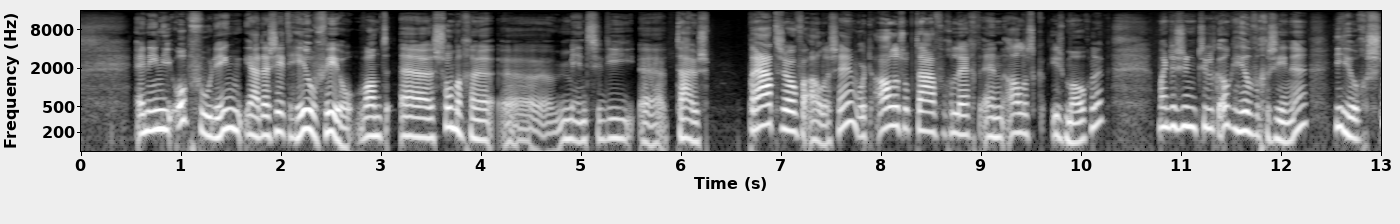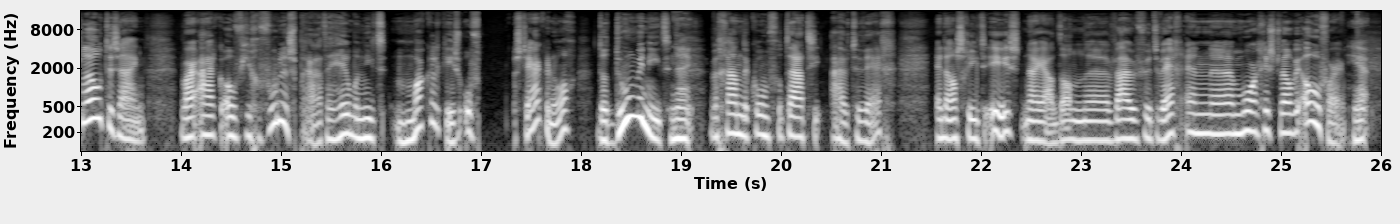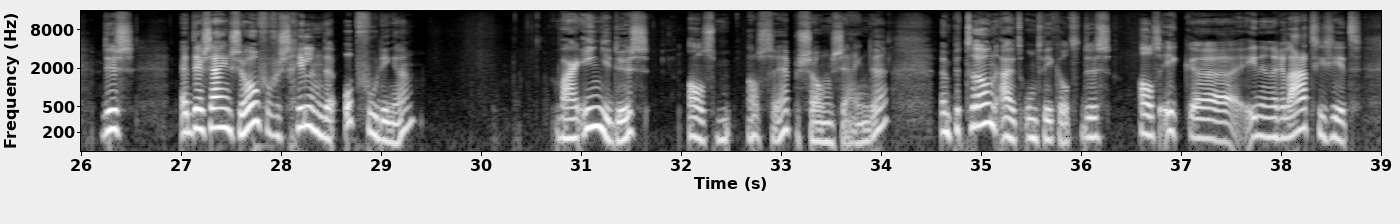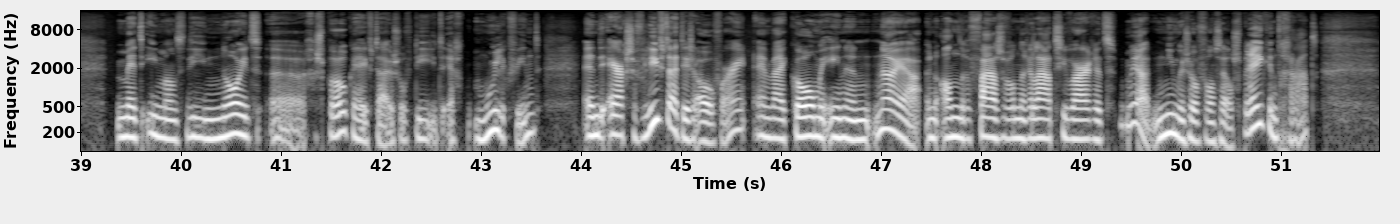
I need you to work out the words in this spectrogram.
En in die opvoeding, ja, daar zit heel veel. Want eh, sommige eh, mensen die thuis praten ze over alles. Hè? Wordt alles op tafel gelegd en alles is mogelijk. Maar er zijn natuurlijk ook heel veel gezinnen die heel gesloten zijn. Waar eigenlijk over je gevoelens praten helemaal niet makkelijk is. Of sterker nog, dat doen we niet. nee. We gaan de confrontatie uit de weg. En als er iets is, nou ja, dan eh wuiven we het weg en morgen is het wel weer over. Ja. Dus eh, er zijn zoveel verschillende opvoedingen waarin je dus als, als hè, persoon zijnde een patroon uit ontwikkelt. Dus als ik eh, in een relatie zit met iemand die nooit eh, gesproken heeft thuis of die het echt moeilijk vindt en de ergste verliefdheid is over en wij komen in een, nou ja, een andere fase van de relatie waar het ja, niet meer zo vanzelfsprekend gaat,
